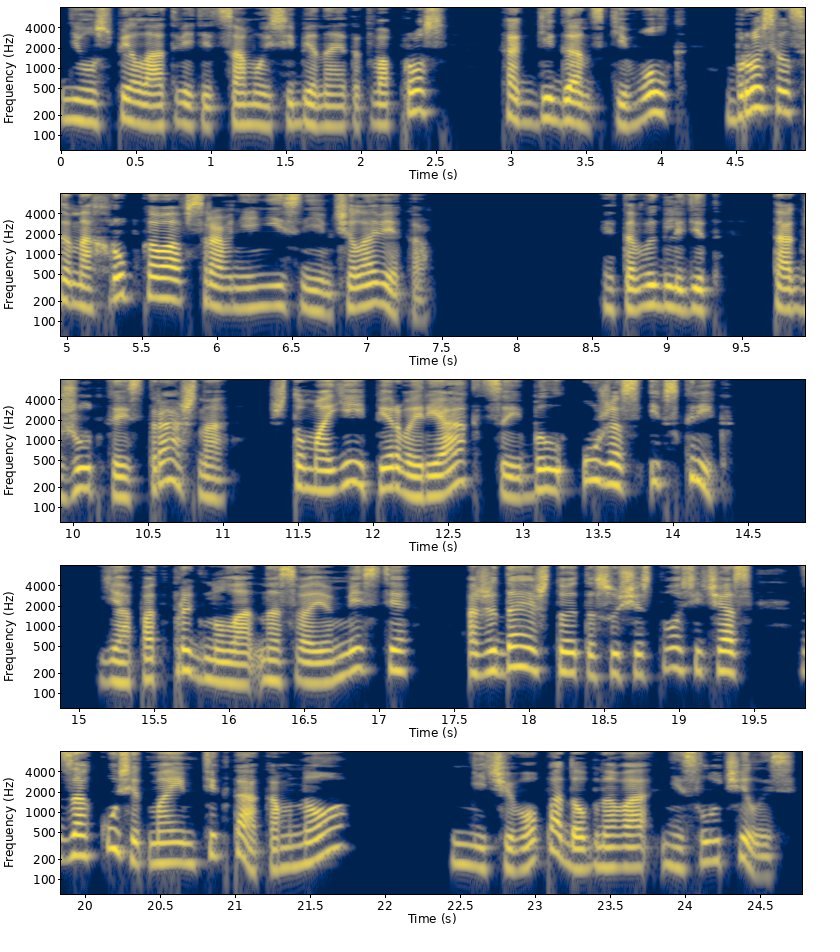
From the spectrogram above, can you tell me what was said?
Не успела ответить самой себе на этот вопрос, как гигантский волк бросился на хрупкого в сравнении с ним человека. Это выглядит так жутко и страшно, что моей первой реакцией был ужас и вскрик. Я подпрыгнула на своем месте, ожидая, что это существо сейчас закусит моим тиктаком, но... Ничего подобного не случилось.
